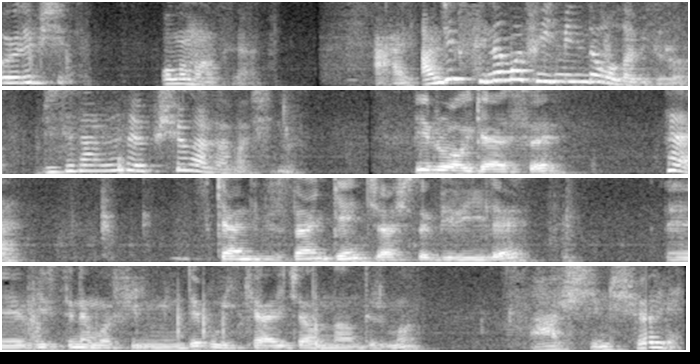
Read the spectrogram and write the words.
öyle bir şey olamaz yani. Ay, ancak sinema filminde olabilir o. Dizilerde de öpüşüyorlar galiba şimdi. Bir rol gelse He. kendinizden genç yaşta biriyle e, bir sinema filminde bu hikayeyi canlandırma. Aa, şimdi şöyle.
